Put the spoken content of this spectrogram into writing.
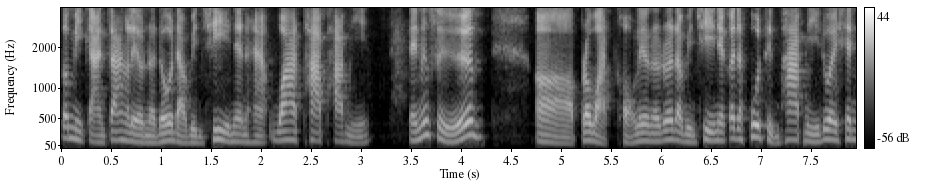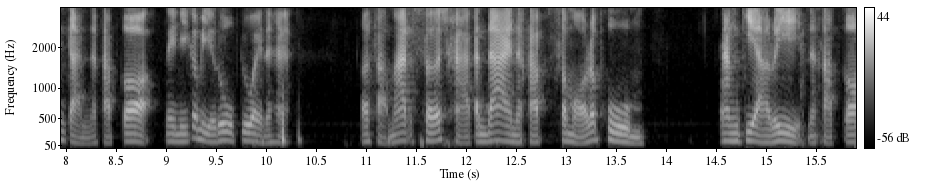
ก็มีการจ้างเลโอนาร์โด ดาวินชีเนี่ยนะฮะวาดภาพภาพนี้ ในหนังสืออประวัติของเลโอนาร์โด ดาวินชีเนี่ยก็จะพูดถึงภาพนี้ด้วยเช่นกันนะครับ ก็ในนี้ก็มีรูปด้วยนะฮะเราสามารถ search หากันได้นะครับ สมรภูมิอังกิอารีนะครับ ก็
